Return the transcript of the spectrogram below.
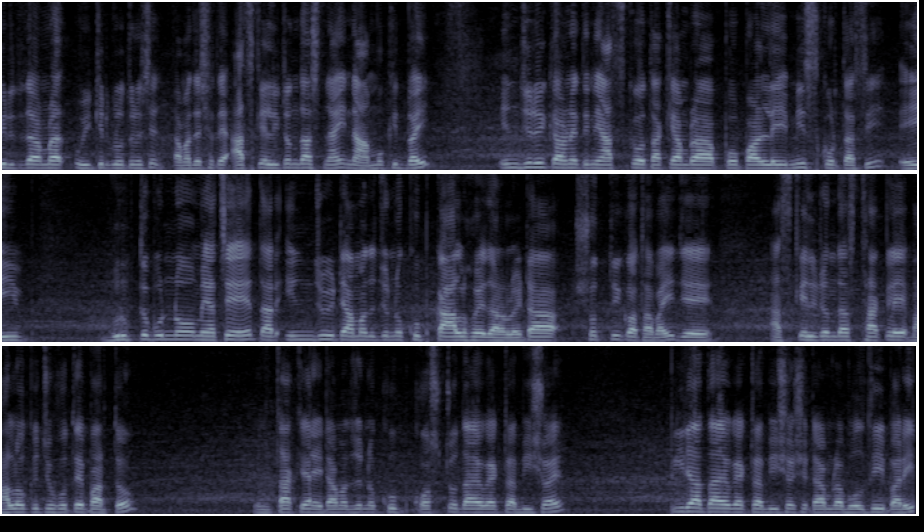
বিরতিতে আমরা উইকেটগুলো তুলেছি। আমাদের সাথে আজকে লিটন দাস নাই, না মুকিত ভাই। ইঞ্জুরির কারণে তিনি আজকেও তাকে আমরা প্রপারলি মিস করতেছি। এই গুরুত্বপূর্ণ ম্যাচে তার ইনজুরিটা আমাদের জন্য খুব কাল হয়ে দাঁড়াল। এটা সত্যি কথা ভাই যে আজকে লিটন দাস থাকলে ভালো কিছু হতে পারতো। কিন্তু তাকে এটা আমার জন্য খুব কষ্টদায়ক একটা বিষয়, পীড়াদায়ক একটা বিষয় সেটা আমরা বলতেই পারি।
